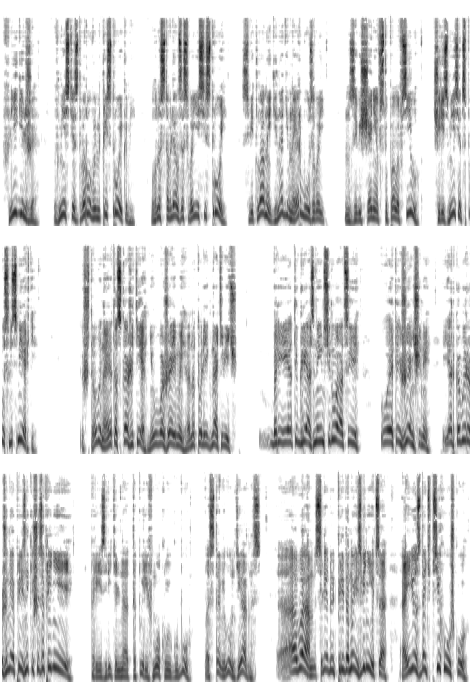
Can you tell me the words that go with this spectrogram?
Флигель же, вместе с дворовыми пристройками, он оставлял за своей сестрой, Светланой Геннадьевной Арбузовой. Но завещание вступало в силу через месяц после смерти. Что вы на это скажете, неуважаемый Анатолий Игнатьевич? Бред и грязные инсинуации. У этой женщины ярко выраженные признаки шизофрении. Презрительно оттопырив мокрую губу, Поставил он диагноз. А вам следует передо мной извиниться, а ее сдать в психушку.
